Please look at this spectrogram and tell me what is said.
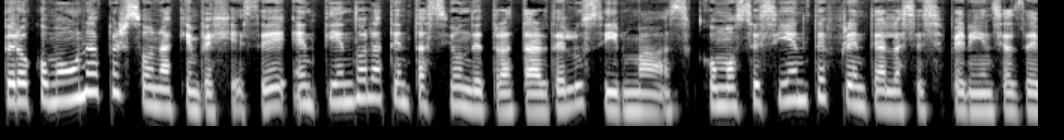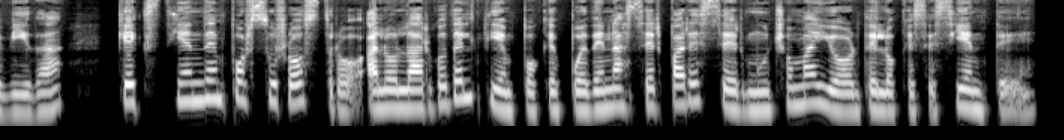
pero como una persona que envejece entiendo la tentación de tratar de lucir más como se siente frente a las experiencias de vida que extienden por su rostro a lo largo del tiempo que pueden hacer parecer mucho mayor de lo que se siente.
